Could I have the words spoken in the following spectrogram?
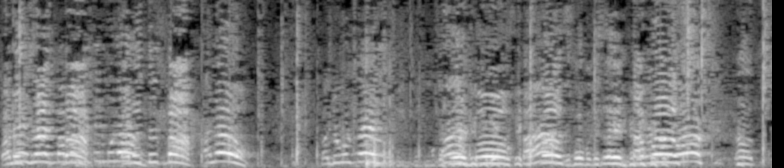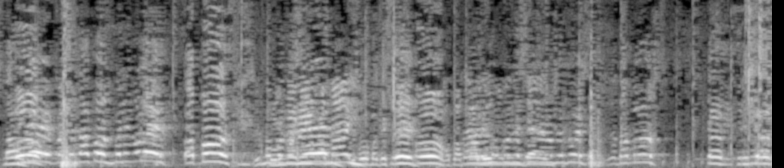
Paano threat ba? Paano threat ba? Ano? Pag double peg! Ha? Oh! Tapos! Tapos! Hindi! Pagkatapos, balik ulit! Tapos! Hindi mo pagasin! Magasin! Oh! Hindi mo pagasin! Gagawin? Pagkatapos! Silip!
